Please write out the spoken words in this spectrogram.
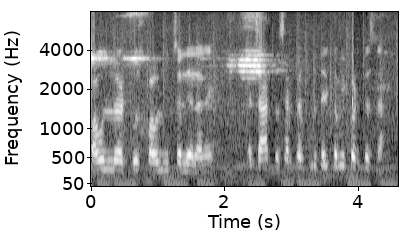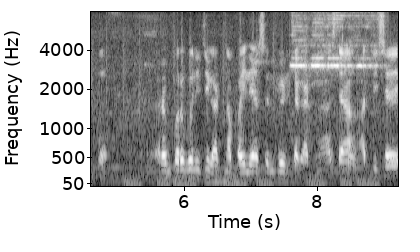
पाऊल ठोस पाऊल उचललेला नाही. याचा अर्थ सरकार कुठेतरी कमी पडतच ना. कारण परभणीची घटना पहिली असेल बीडच्या घटना. अशा अतिशय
